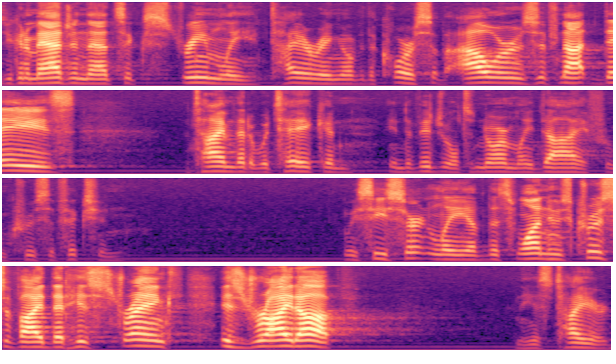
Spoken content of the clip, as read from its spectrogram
As you can imagine, that's extremely tiring over the course of hours, if not days, the time that it would take an individual to normally die from crucifixion. We see certainly of this one who's crucified that his strength is dried up and he is tired.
